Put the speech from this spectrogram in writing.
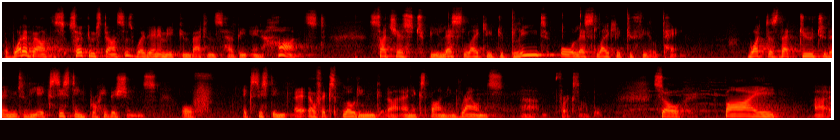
But what about the circumstances where the enemy combatants have been enhanced such as to be less likely to bleed or less likely to feel pain. What does that do to then to the existing prohibitions of existing uh, of exploding uh, and expanding rounds, uh, for example? So, by uh,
